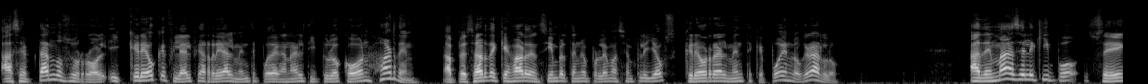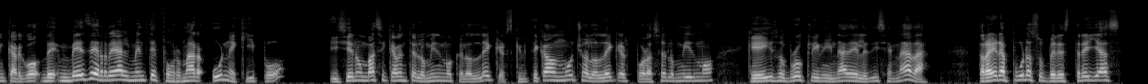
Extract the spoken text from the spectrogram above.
aceptando su rol y creo que Filadelfia realmente puede ganar el título con Harden. A pesar de que Harden siempre ha tenido problemas en playoffs, creo realmente que pueden lograrlo. Además, el equipo se encargó de, en vez de realmente formar un equipo, hicieron básicamente lo mismo que los Lakers. Criticaban mucho a los Lakers por hacer lo mismo que hizo Brooklyn y nadie les dice nada. Traer a puras superestrellas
